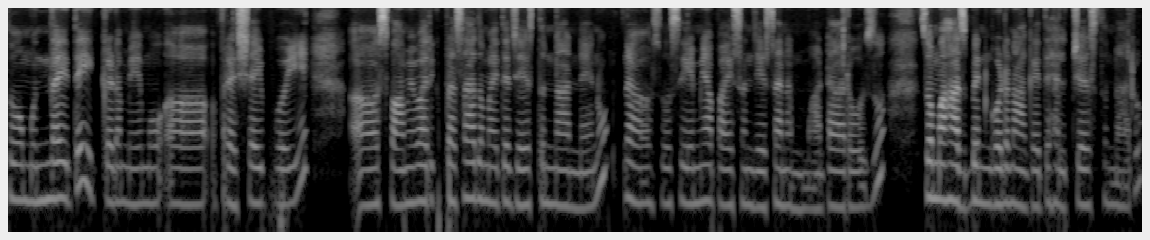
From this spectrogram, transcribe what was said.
సో, ముందైతే ఇక్కడ మేము ఫ్రెష్ అయిపోయి స్వామివారికి ప్రసాదం అయితే చేస్తున్నాను నేను. సో, సేమియా పాయసం చేశాను అనమాట ఆ రోజు. సో, మా హస్బెండ్ కూడా నాకైతే హెల్ప్ చేస్తున్నారు.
